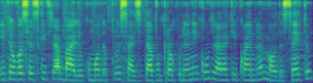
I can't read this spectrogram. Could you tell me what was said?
Então, vocês que trabalham com moda plus size estavam procurando encontrar aqui com a Emblem Moda, certo?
